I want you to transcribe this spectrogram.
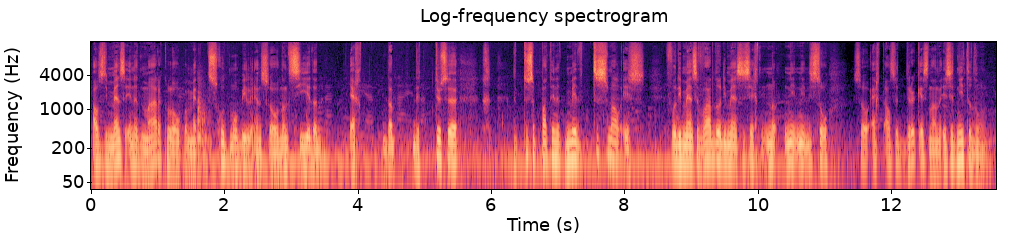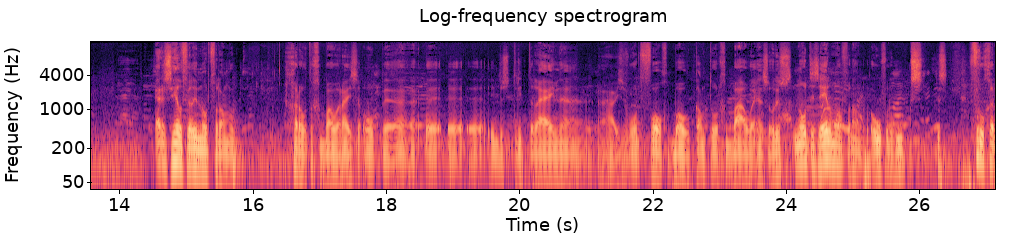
Als die mensen in het markt lopen met scootmobiel en zo, dan zie je dat echt dat de, tussen, de tussenpad in het midden te smal is voor die mensen. Waardoor die mensen zich niet, niet zo, zo echt als het druk is, dan is het niet te doen. Er is heel veel in Noord veranderd. Grote gebouwen reizen op, eh, industrieterreinen, huizen worden volgebouwd, kantoorgebouwen en zo. Dus Noord is helemaal veranderd, overhoeks. Dus vroeger,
